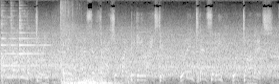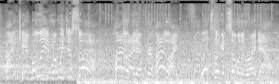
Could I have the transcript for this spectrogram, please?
Another victory in impressive fashion by Big Langston. What intensity, what dominance. I can't believe what we just saw. Highlight after highlight. Let's look at some of them right now.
